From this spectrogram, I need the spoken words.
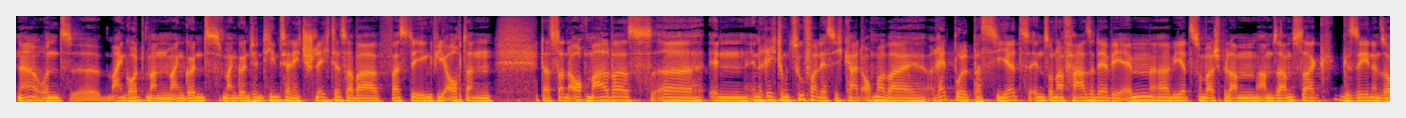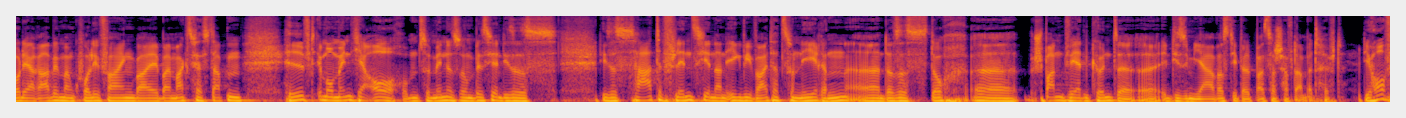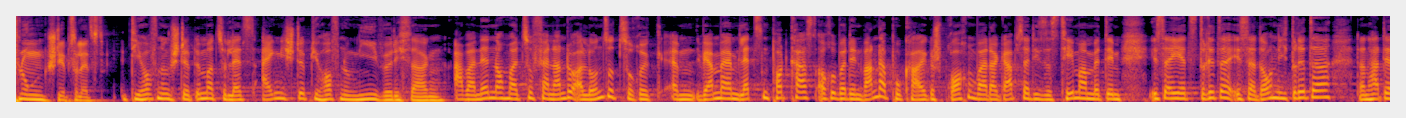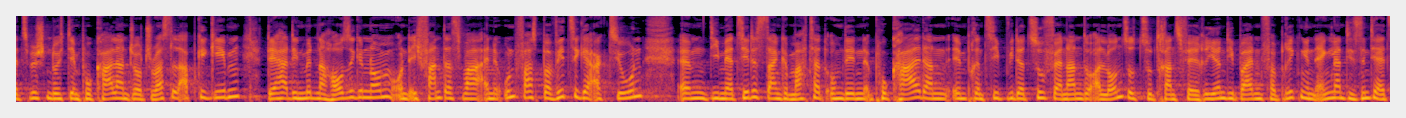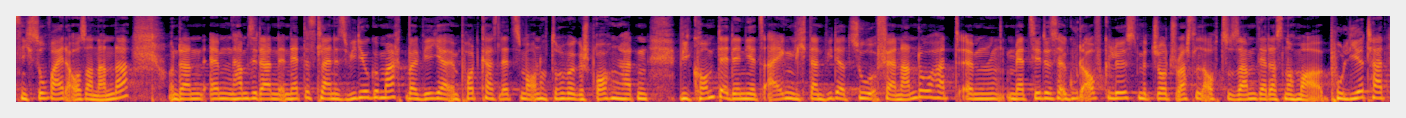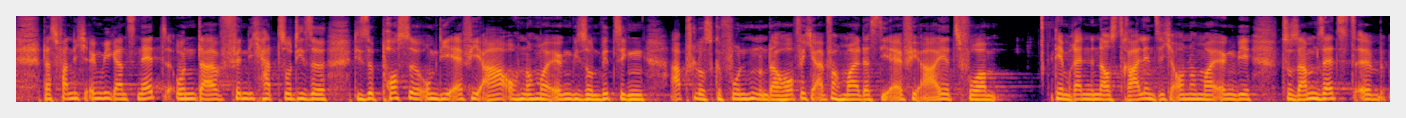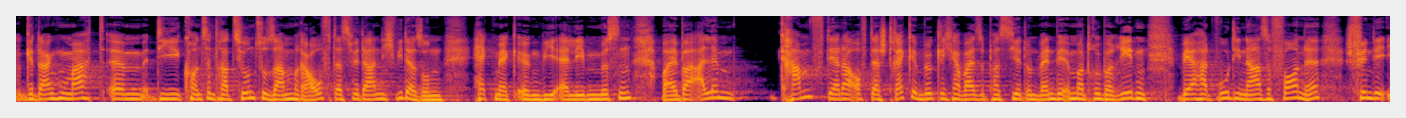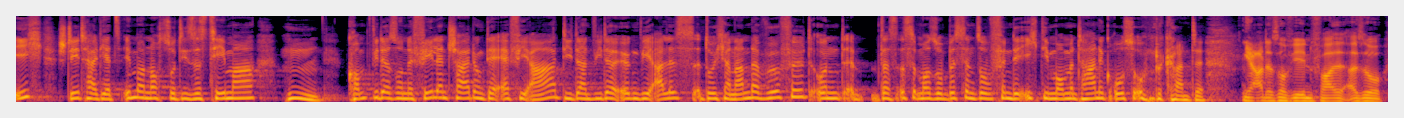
ne? Und äh, mein Gott, man, man gönnt, man gönnt den Teams ja nichts Schlechtes, aber weißt du, irgendwie auch dann, dass dann auch mal was äh, in, in Richtung Zuverlässigkeit auch mal bei Red Bull passiert in so einer Phase der WM, äh, wie jetzt zum Beispiel am, am Samstag gesehen in Saudi-Arabien beim Qualifying bei, bei Max Verstappen, hilft im Moment ja auch, um zumindest so ein bisschen dieses, dieses zarte Pflänzchen dann irgendwie weiter zu nähren, äh, dass es doch äh, spannend werden könnte äh, in diesem Jahr, was die Weltmeisterschaft anbetrifft. Die Hoffnung stirbt zuletzt. Die Hoffnung stirbt immer zuletzt. Eigentlich stirbt die Hoffnung nie, würde ich sagen. Aber ne, nochmal zu Fernando Alonso zurück. Ähm, wir haben ja im letzten Podcast auch über den Wanderpokal gesprochen, weil da gab es ja dieses Thema mit dem, ist er jetzt Dritter, ist er doch nicht Dritter? Dann hat er zwischendurch den Pokal an George Russell abgegeben. Der hat ihn mit nach Hause genommen und ich fand, das war eine unfassbar witzige Aktion, ähm, die Mercedes dann gemacht hat, um den Pokal dann im Prinzip wieder zu Fernando Alonso zu transferieren. Die beiden Fabriken in England, die sind ja jetzt nicht so weit auseinander. Und dann ähm, haben sie da ein nettes kleines Video gemacht, weil wir ja im Podcast letztes Mal auch noch darüber gesprochen hatten, wie kommt er denn jetzt eigentlich dann wieder zu Fernando? Hat ähm, Mercedes ja gut aufgelöst mit George Russell auch zusammen, der das nochmal poliert hat. Das fand ich irgendwie ganz nett. Und da finde ich, hat so diese, diese Posse um die FIA auch nochmal irgendwie so einen witzigen Abschluss gefunden. Und da hoffe ich einfach mal, dass die FIA jetzt vor dem Rennen in Australien sich auch noch mal irgendwie zusammensetzt, äh, Gedanken macht, ähm, die Konzentration zusammenrauft, dass wir da nicht wieder so ein Hackmack irgendwie erleben müssen, weil bei allem Kampf, der da auf der Strecke möglicherweise passiert. Und wenn wir immer drüber reden, wer hat wo die Nase vorne, finde ich, steht halt jetzt immer noch so dieses Thema, hm, kommt wieder so eine Fehlentscheidung der FIA, die dann wieder irgendwie alles durcheinander würfelt. Und äh, das ist immer so ein bisschen so, finde ich, die momentane große Unbekannte. Ja, das auf jeden Fall. Also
